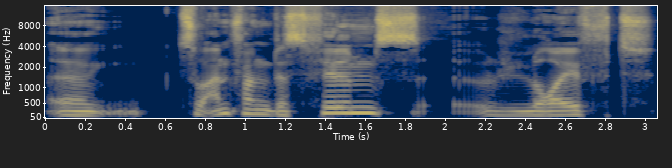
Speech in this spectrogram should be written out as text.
Äh, zu Anfang des Films läuft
